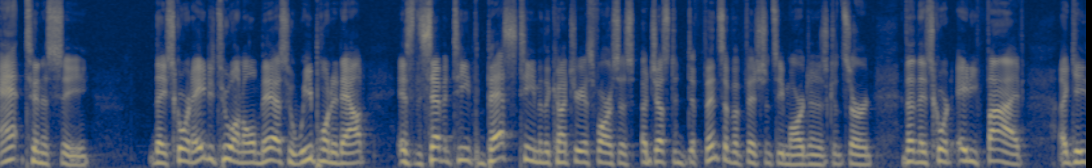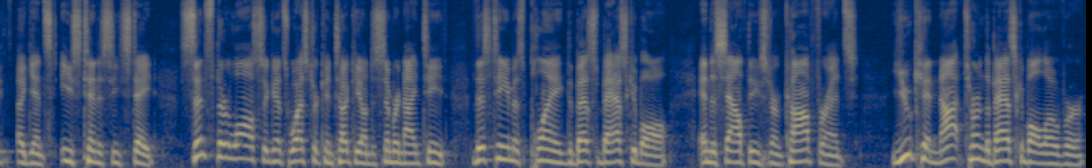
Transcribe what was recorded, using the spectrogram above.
at Tennessee. They scored 82 on Ole Miss, who we pointed out is the 17th best team in the country as far as adjusted defensive efficiency margin is concerned. Then they scored 85 against East Tennessee State. Since their loss against Western Kentucky on December 19th, this team is playing the best basketball in the Southeastern Conference. You cannot turn the basketball over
